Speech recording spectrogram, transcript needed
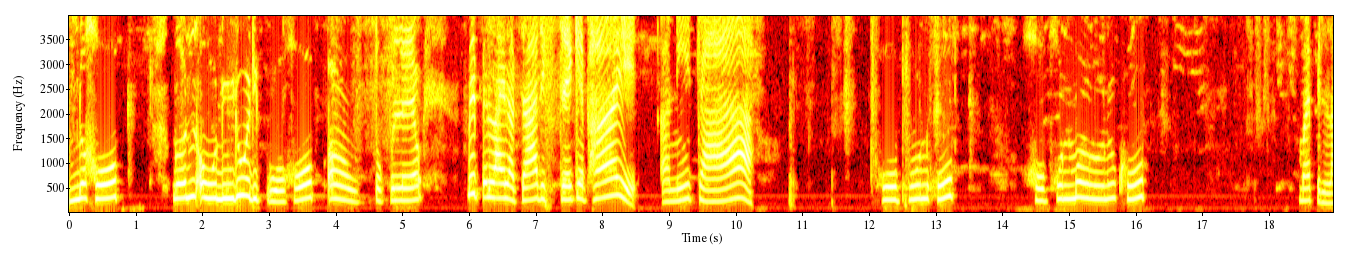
มนะครับงั้นเอาอันนี้ด้วยดีกว่าครับอ้าวตกไปแล้ว ไม่เป็นไรหรอกจ้าเด็กเจ๊เก็บให้ อันนี้จ้าขอบคุณครับ อบคุณมากเลยนะครับ ไม่เป็นไร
